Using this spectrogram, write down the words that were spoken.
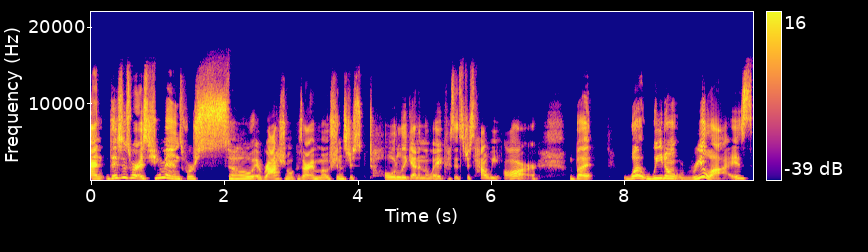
And this is where, as humans, we're so irrational because our emotions just totally get in the way because it's just how we are. But what we don't realize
